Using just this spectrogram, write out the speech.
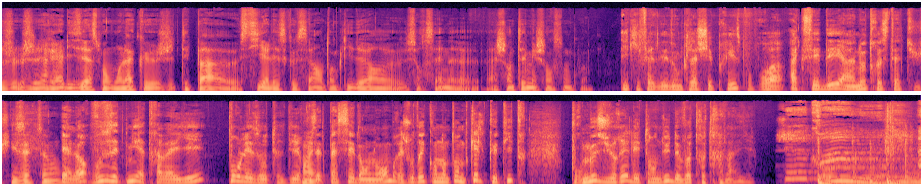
j'ai réalisé à ce moment-là que j'étais pas si à l'aise que ça en tant que leader sur scène à chanter mes chansons quoi. Et qu'il fallait donc lâcher prise pour pouvoir accéder à un autre statut. Exactement. Et alors, vous vous êtes mis à travailler pour les autres, c'est-à-dire Ouais. vous êtes passé dans l'ombre, et je voudrais qu'on entende quelques titres pour mesurer l'étendue de votre travail. Je crois à,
